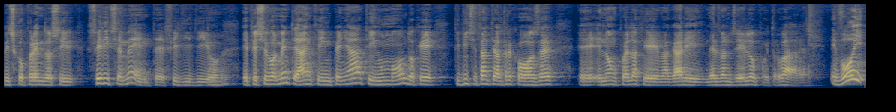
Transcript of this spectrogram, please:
riscoprendosi felicemente figli di Dio mm-hmm. e piacevolmente anche impegnati in un mondo che ti dice tante altre cose e, e non quella che magari nel Vangelo puoi trovare. E voi,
